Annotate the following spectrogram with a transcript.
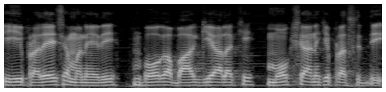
ఈ ప్రదేశం అనేది భోగ భాగ్యాలకి మోక్షానికి ప్రసిద్ధి.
